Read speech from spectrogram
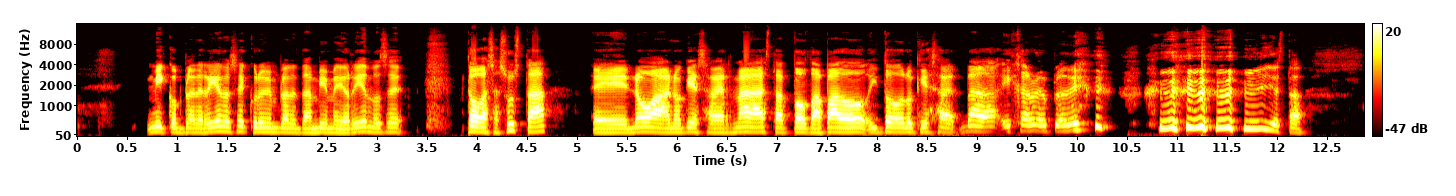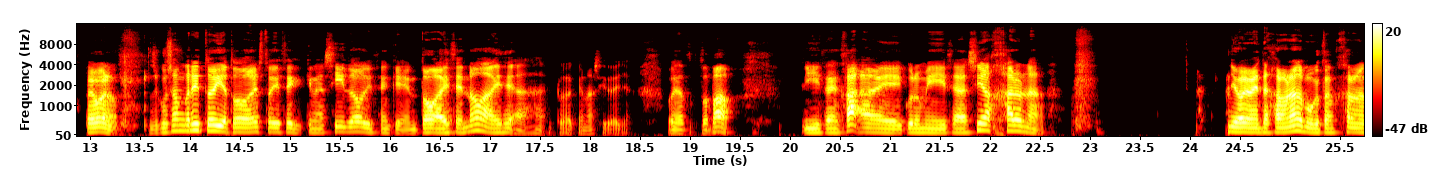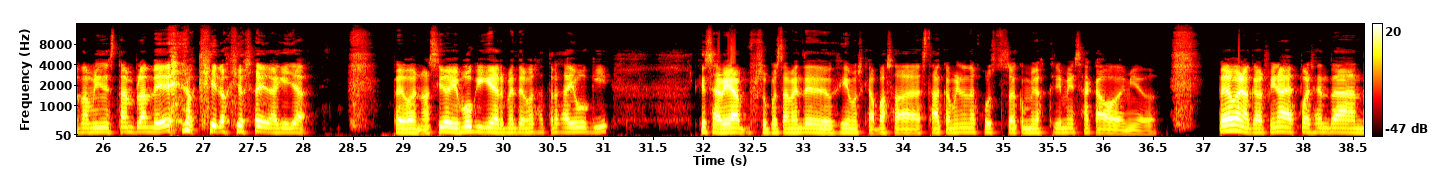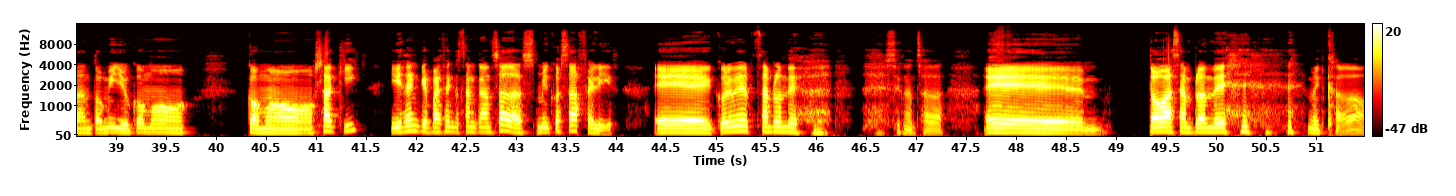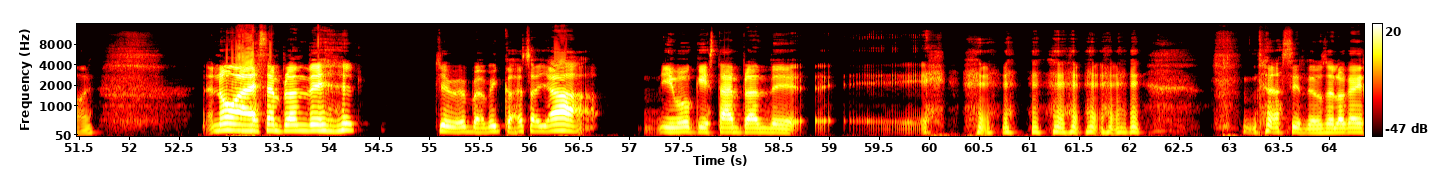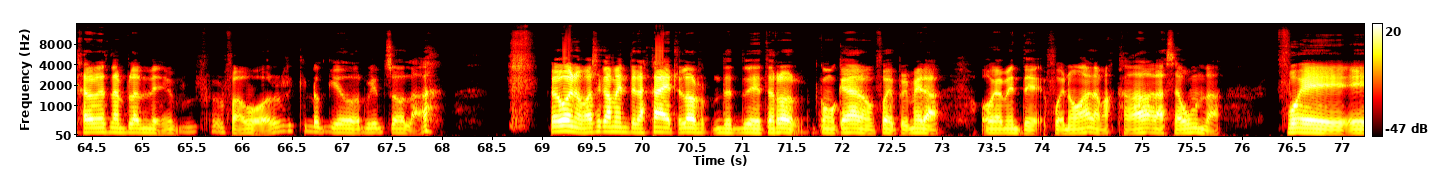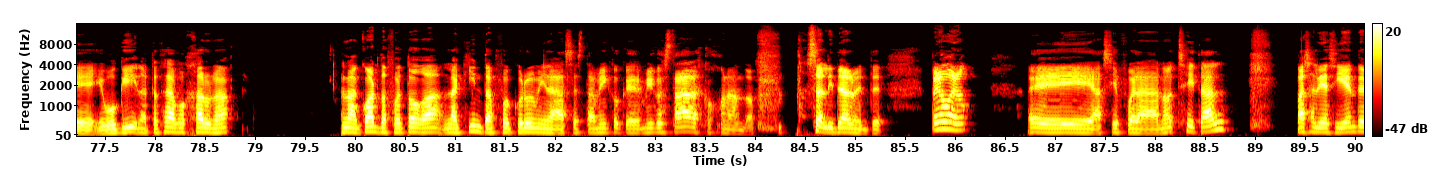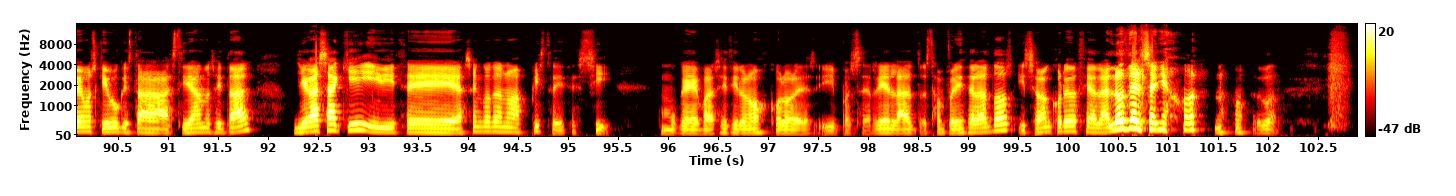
Mi en plan de riéndose, Kurum en plan de también medio riéndose. Toga se asusta. Eh, Noah no quiere saber nada, está todo tapado y todo no quiere saber nada. Y Haru en plan de... y ya está. Pero bueno, se escucha un grito y a todo esto dice que quién ha sido. Dicen que en Toga dice Noah, dice, ah, claro que no ha sido ella. Pues está todo tapado. Y dicen, eh, Kurumi dice, así a Haruna. Y obviamente Haruna, porque Haruna también está en plan de no quiero, quiero salir de aquí ya. Pero bueno, ha sido Ibuki que de repente vemos atrás a Ibuki. Que sabía, supuestamente deducimos que ha pasado, estaba caminando justo, se ha comido crimen y se ha cagado de miedo. Pero bueno, que al final después entran tanto Miyu como, como Saki. Y dicen que parecen que están cansadas. Miko está feliz. Eh, Kurumi está en plan de... Estoy cansada. Eh, Toga está en plan de... Me he cagado, eh. No, está en plan de... Lléveme a mi casa ya. Y Buki está en plan de... Así, no sé lo que dijeron, está en plan de... Por favor, que no quiero dormir sola. Pero bueno, básicamente las caras de terror, de, terror como quedaron, fue primera, obviamente, fue Noah, la más cagada. La segunda fue eh, Ibuki. La tercera fue Haruna. La cuarta fue Toga. La quinta fue Kurumi. La sexta Miko, que Miko estaba descojonando. o sea, literalmente. Pero bueno, eh, así fue la noche y tal. Pasa el día siguiente, vemos que Ibuki está estirándose y tal. Llegas aquí y dice, ¿has encontrado nuevas pistas? Y dice, sí. Como que para así decirlo, nuevos colores. Y pues se ríen, las, están felices las dos y se van corriendo hacia la luz del Señor. no, perdón.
